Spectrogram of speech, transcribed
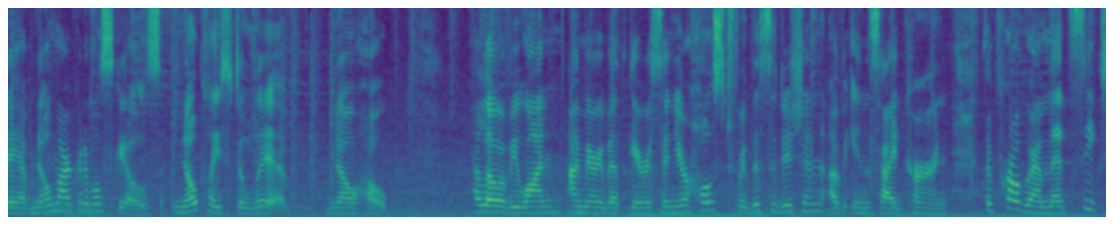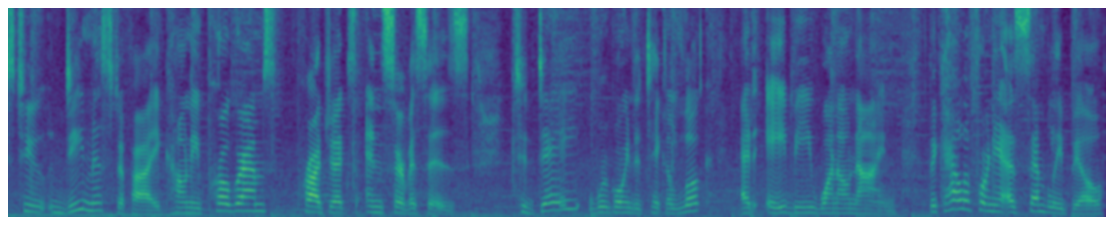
They have no marketable skills, no place to live, no hope. Hello everyone, I'm Mary Beth Garrison, your host for this edition of Inside Kern, the program that seeks to demystify county programs, projects, and services. Today, we're going to take a look at AB 109, the California Assembly bill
